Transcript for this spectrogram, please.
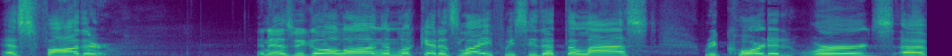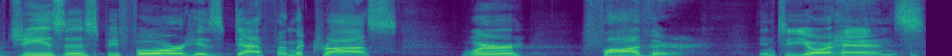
as Father. And as we go along and look at his life, we see that the last recorded words of Jesus before his death on the cross were, Father, into your hands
